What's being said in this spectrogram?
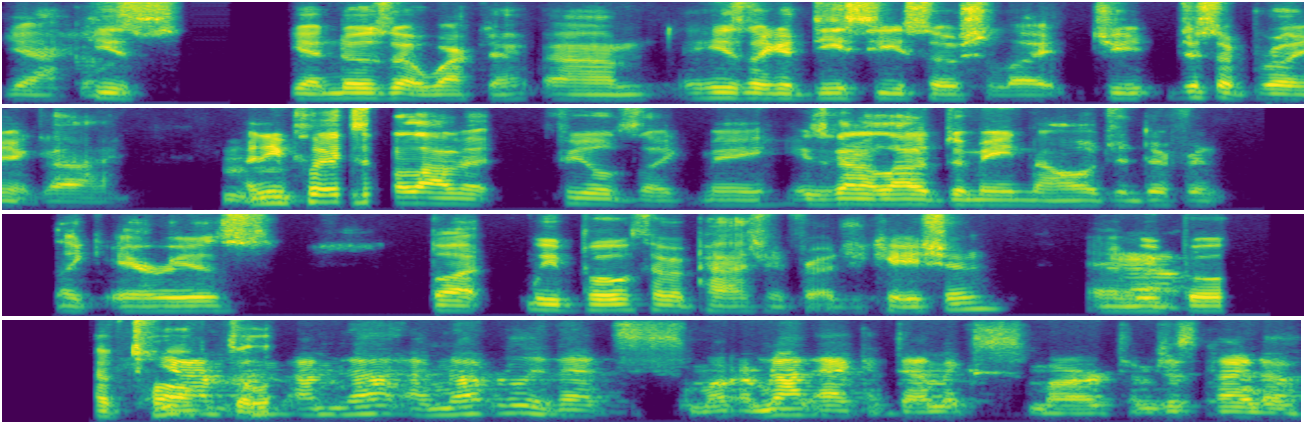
Yeah. Good. He's, yeah, Nozo Wecker. Um, he's like a DC socialite, just a brilliant guy, mm-hmm. and he plays in a lot of fields like me. He's got a lot of domain knowledge in different like areas, but we both have a passion for education, and yeah. we both have talked. Yeah, I'm, I'm, not. I'm not really that smart. I'm not academic smart. I'm just kind of,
